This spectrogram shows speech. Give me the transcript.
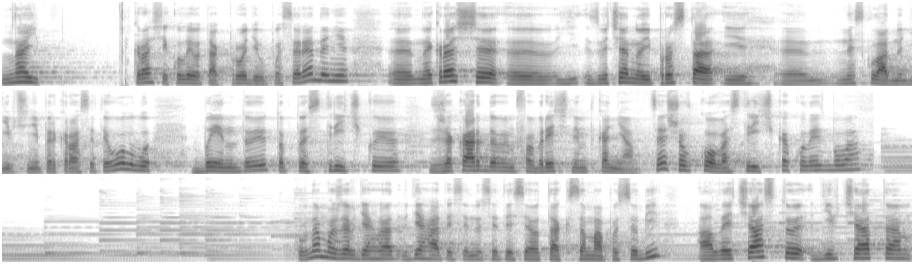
най... Краще, коли отак проділ посередині. Е, Найкраще, е, звичайно, і проста, і е, нескладно дівчині прикрасити голову биндою, тобто стрічкою з жакардовим фабричним тканням. Це шовкова стрічка колись була. Вона може вдягатися, носитися отак сама по собі, але часто дівчата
